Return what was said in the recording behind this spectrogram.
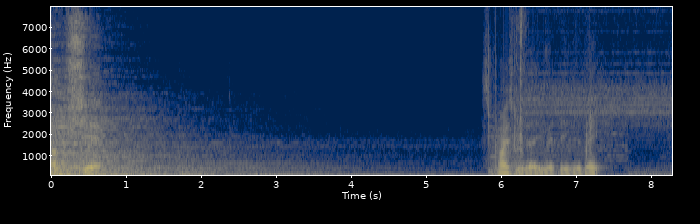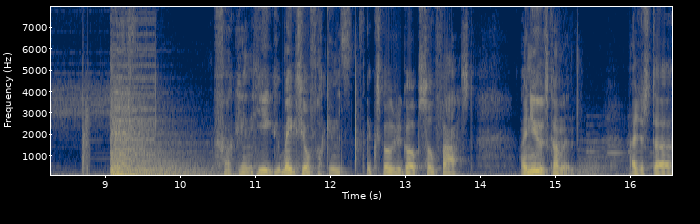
Oh shit. Surprised me there, you did, mate. Fucking, he makes your fucking exposure go up so fast. I knew it was coming. I just, uh...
